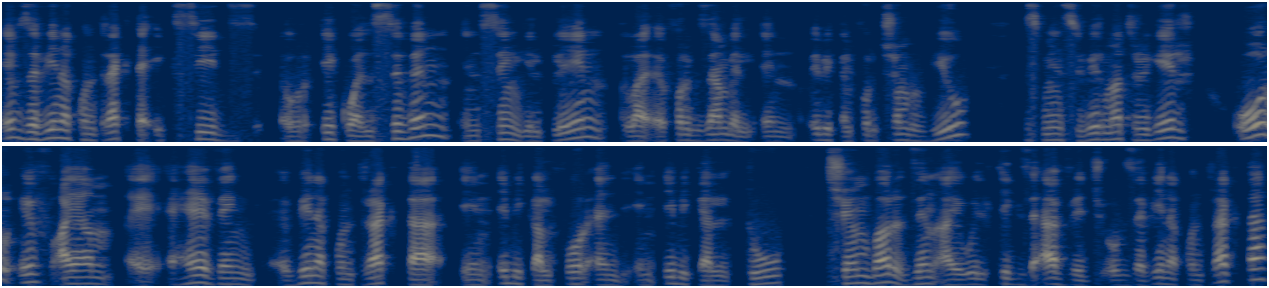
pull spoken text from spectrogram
if the vena contracta exceeds or equals 7 in single plane, like for example in apical four chamber view, this means severe mitral regurg. Or if I am uh, having vena contracta in apical 4 and in apical 2 chamber, then I will take the average of the vena contracta.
